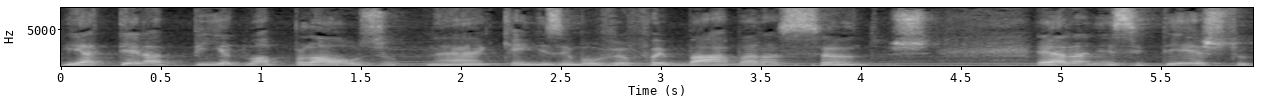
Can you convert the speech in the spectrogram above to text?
e a Terapia do Aplauso. Né? Quem desenvolveu foi Bárbara Santos. Ela, nesse texto,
